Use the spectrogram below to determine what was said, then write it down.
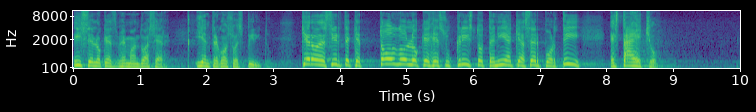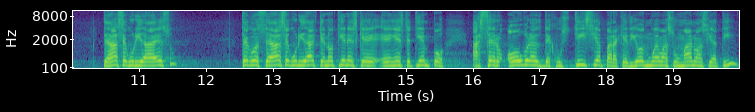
hice lo que me mandó a hacer y entregó su espíritu. Quiero decirte que todo lo que Jesucristo tenía que hacer por ti está hecho. ¿Te da seguridad eso? ¿Te da seguridad que no tienes que en este tiempo hacer obras de justicia para que Dios mueva su mano hacia ti?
